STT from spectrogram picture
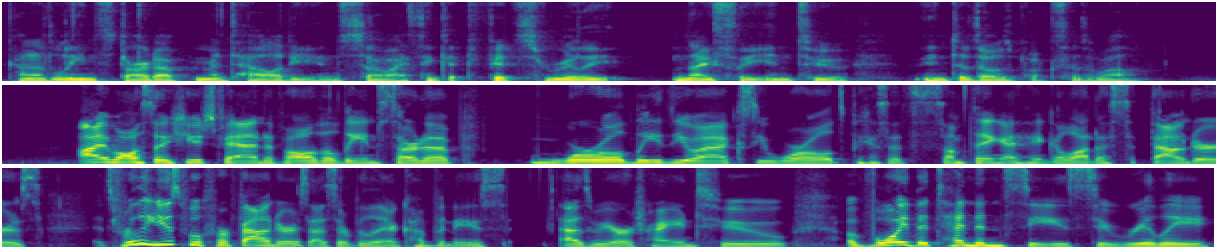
kind of lean startup mentality. And so I think it fits really nicely into into those books as well. I'm also a huge fan of all the lean startup world leads UX world because it's something I think a lot of founders it's really useful for founders as they're building their companies as we are trying to avoid the tendencies to really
